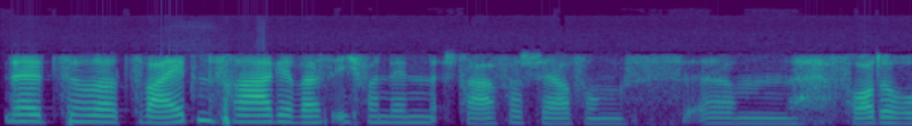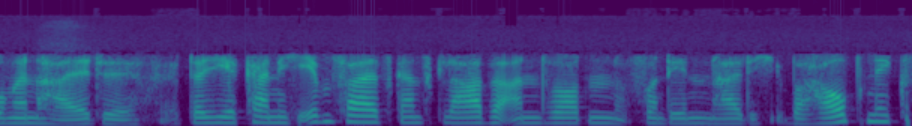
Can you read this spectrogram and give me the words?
Äh, zur zweiten Frage, was ich von den Strafverschärfungsforderungen ähm, halte. Da hier kann ich ebenfalls ganz klar beantworten, von denen halte ich überhaupt nichts.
